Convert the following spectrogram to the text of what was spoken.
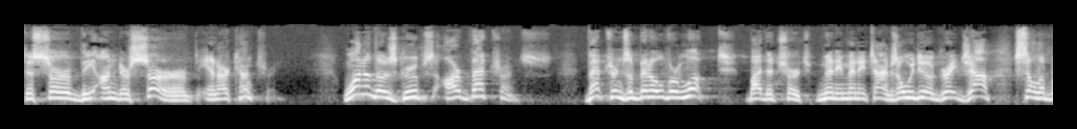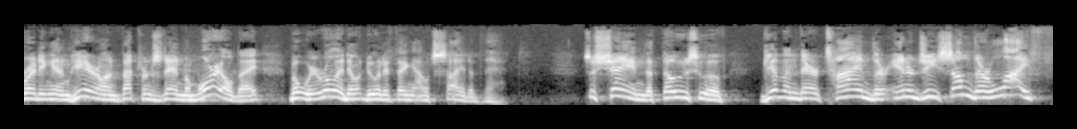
to serve the underserved in our country. One of those groups are veterans. Veterans have been overlooked by the church many, many times. Oh, we do a great job celebrating them here on Veterans Day and Memorial Day, but we really don't do anything outside of that. It's a shame that those who have given their time, their energy, some their life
